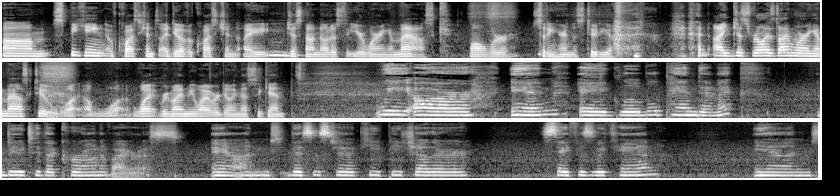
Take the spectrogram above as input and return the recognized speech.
Um, speaking of questions, I do have a question. I just now noticed that you're wearing a mask while we're sitting here in the studio. and I just realized I'm wearing a mask too. What, what, what, remind me why we're doing this again? We are in a global pandemic due to the coronavirus, and this is to keep each other safe as we can and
